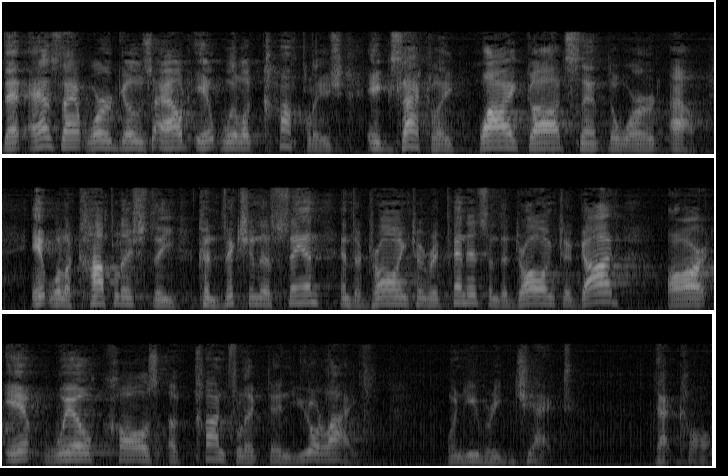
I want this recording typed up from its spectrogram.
that as that word goes out, it will accomplish exactly why God sent the word out. It will accomplish the conviction of sin and the drawing to repentance and the drawing to God, or it will cause a conflict in your life when you reject that call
